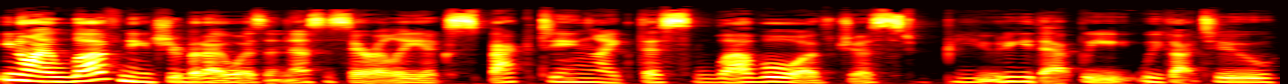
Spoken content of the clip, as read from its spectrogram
you know I love nature but I wasn't necessarily expecting like this level of just beauty that we we got to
